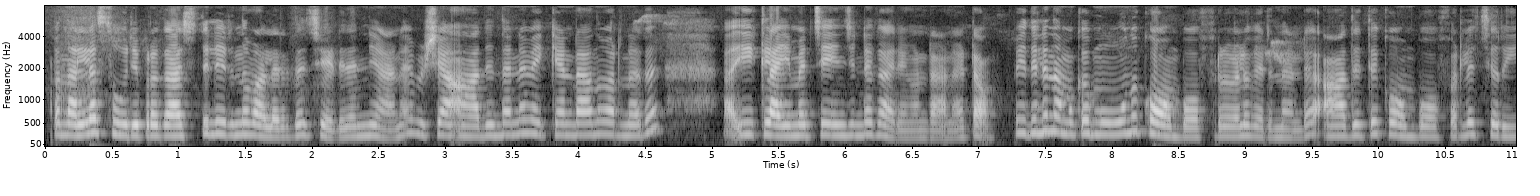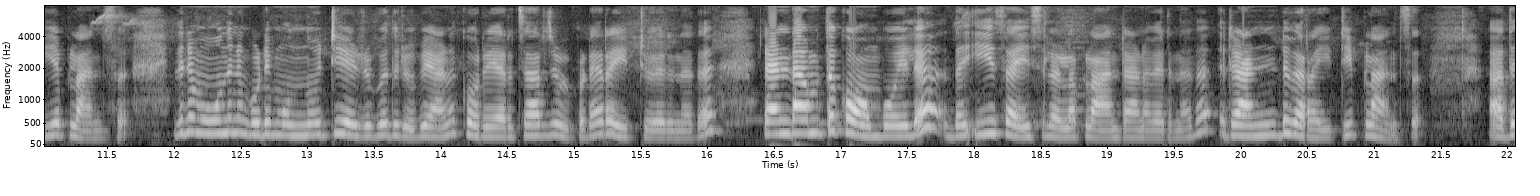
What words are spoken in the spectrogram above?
അപ്പം നല്ല സൂര്യപ്രകാശത്തിലിരുന്ന് വളരുന്ന ചെടി തന്നെയാണ്. പക്ഷേ ആദ്യം തന്നെ വെക്കേണ്ടതെന്ന് പറഞ്ഞത് ഈ ക്ലൈമറ്റ് ചേഞ്ചിന്റെ കാര്യം കൊണ്ടാണ് കേട്ടോ. അപ്പോൾ ഇതിൽ നമുക്ക് മൂന്ന് കോംബോ ഓഫറുകൾ വരുന്നുണ്ട്. ആദ്യത്തെ കോംബോ ഓഫറിൽ ചെറിയ പ്ലാന്റ്സ് ഇതിന് മൂന്നിനും കൂടി മുന്നൂറ്റി എഴുപത് രൂപയാണ് കൊറിയർ ചാർജ് ഉൾപ്പെടെ റേറ്റ് വരുന്നത്. രണ്ടാമത്തെ കോംബോയിൽ ഈ സൈസിലുള്ള പ്ലാന്റ് ആണ് വരുന്നത്. രണ്ട് വെറൈറ്റി പ്ലാന്റ്സ് അത്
